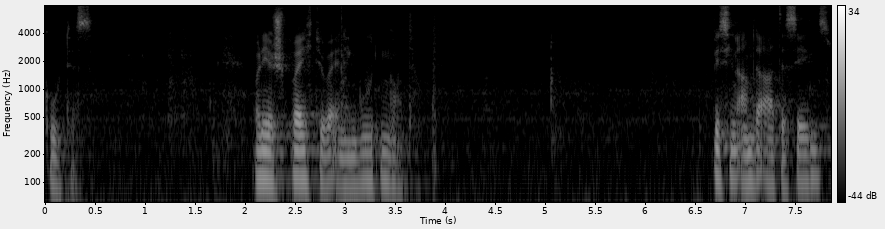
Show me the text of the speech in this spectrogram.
Gutes. Weil ihr sprecht über einen guten Gott. Bisschen andere Art des Segens,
